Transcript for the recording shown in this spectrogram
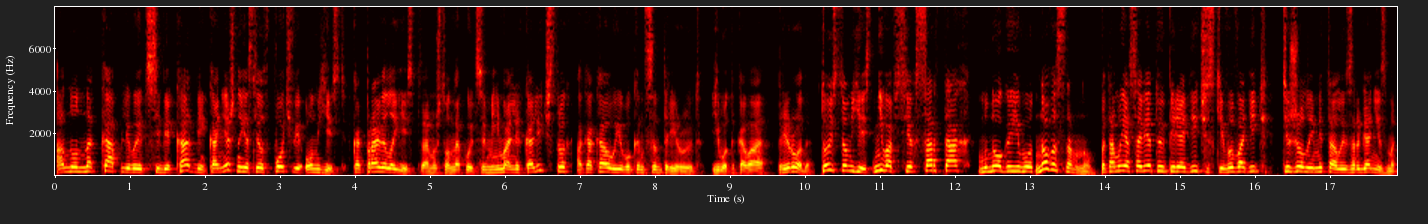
оно накапливает в себе кадмий, конечно, если в почве он есть. Как правило, есть, потому что он находится в минимальных количествах, а какао его концентрирует. Его такова природа. То есть он есть не во всех сортах, много его, но в основном. Потому я советую периодически выводить тяжелые металлы из организма.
